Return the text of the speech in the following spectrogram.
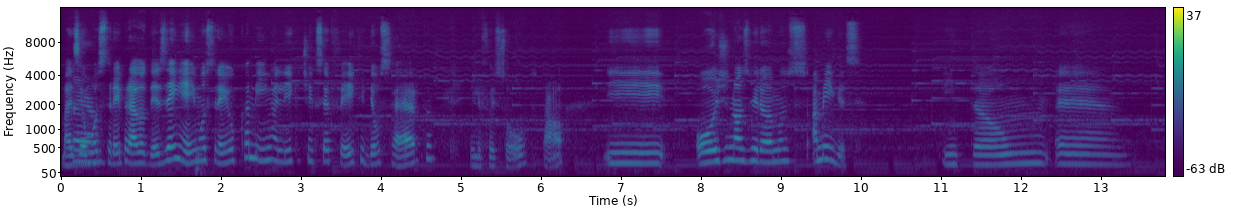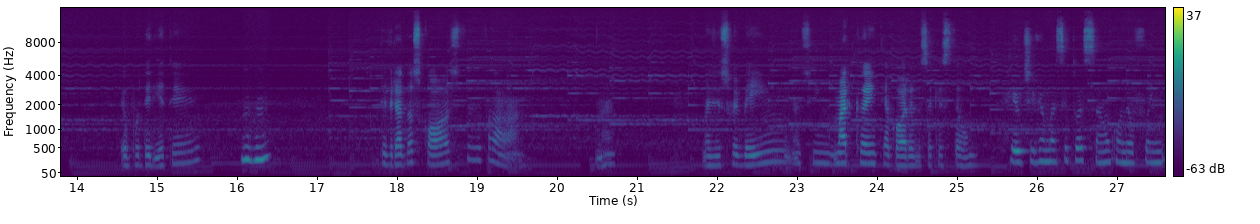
Mas É. eu mostrei pra ela, eu desenhei, mostrei o caminho ali que tinha que ser feito e deu certo. Ele foi solto e tal. E hoje nós viramos amigas. Então, é, eu poderia ter, Uhum. ter virado as costas e falar, né? Mas isso foi bem, assim, marcante agora dessa questão. Eu tive uma situação quando eu fui,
